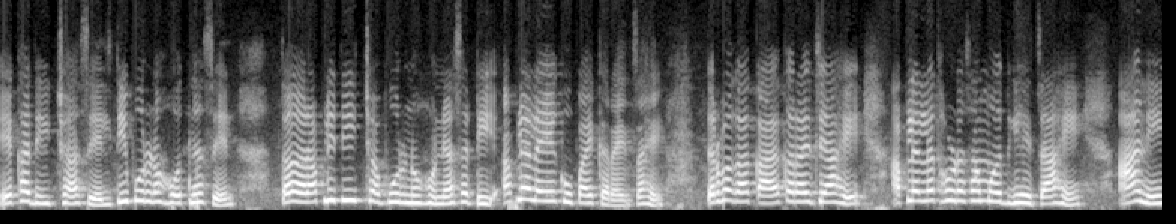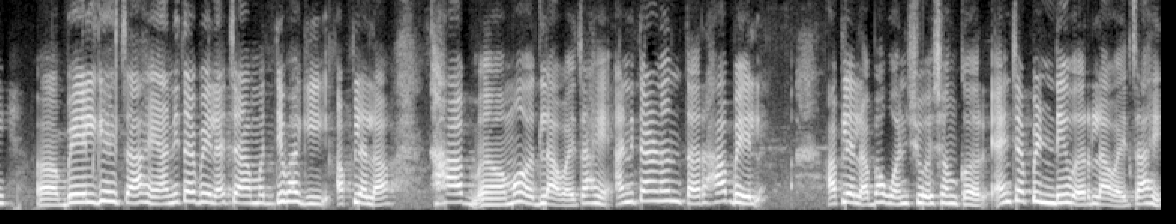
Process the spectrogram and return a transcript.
एखादी इच्छा असेल ती पूर्ण होत नसेल तर आपली ती इच्छा पूर्ण होण्यासाठी आपल्याला एक उपाय करायचा आहे. तर बघा काय करायचे आहे? आपल्याला थोडासा मध घ्यायचा आहे आणि बेल घ्यायचा आहे आणि त्या बेलाच्या मध्यभागी आपल्याला हा मध लावायचा आहे आणि त्यानंतर हा बेल आपल्याला भगवान शिवशंकर यांच्या पिंडीवर लावायचा आहे.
